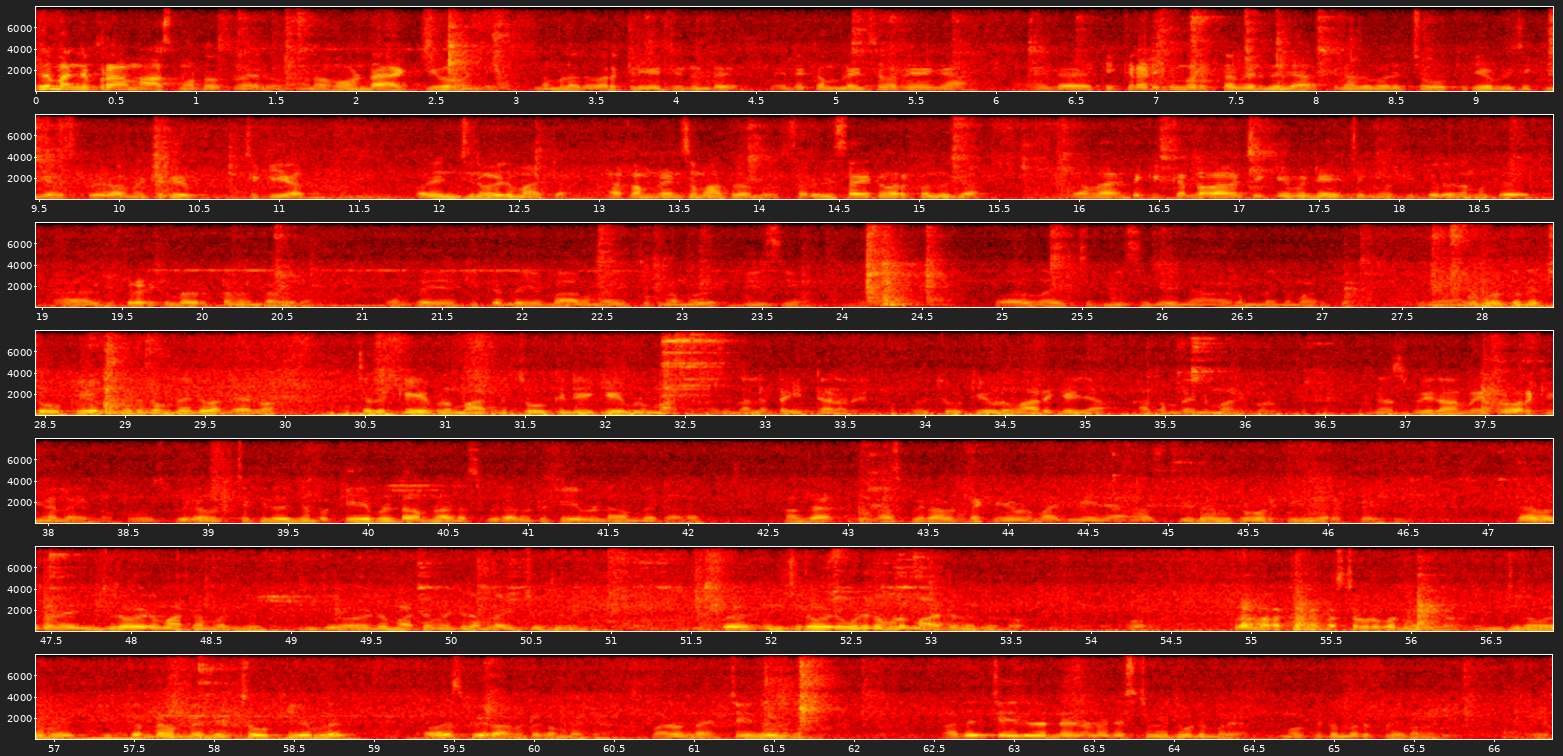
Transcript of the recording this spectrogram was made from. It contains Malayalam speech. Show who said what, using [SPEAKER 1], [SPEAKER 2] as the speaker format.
[SPEAKER 1] ഇത് മഞ്ഞപ്പുറ മാസ് മോട്ടോഴ്സ് എന്നായിരുന്നു. നമ്മുടെ ഹോണ്ട ആക്റ്റീവ വണ്ടി. നമ്മളത് വർക്കിൽ കയറ്റിയിട്ടുണ്ട്. ഇതിന്റെ കംപ്ലയിന്റ്സ് പറഞ്ഞു കഴിഞ്ഞാൽ അതിന്റെ കിക്കർ അടിക്കുമ്പോൾ റിട്ടേൺ വരുന്നില്ല. പിന്നെ അതുപോലെ ചോക്ക് കേബിൾ ചെക്ക് ചെയ്യുക സ്പീഡോമീറ്റർ ചെക്ക് ചെയ്യുക അതുപോലെ എഞ്ചിൻ ഓയിൽ മാറ്റുക. ആ കംപ്ലയിന്റ്സ് മാത്രമേ ഉള്ളൂ. സർവീസ് സർവീസായിട്ട് വർക്കൊന്നുമില്ല നമ്മൾ അതിന്റെ കിക്കറിന്റെ ഭാഗം ചെക്ക് ചെയ്യാൻ വേണ്ടി അയച്ചിരുന്നു. കിക്കർ നമുക്ക് കിക്കർ അടിക്കുമ്പോൾ റിട്ടേൺ ഉണ്ടാവില്ല നമുക്ക് ഈ കിക്കറിന്റെ ഈ ഭാഗം ഒന്ന് അയച്ചിട്ട് നമ്മൾ ഗ്രീസ് ചെയ്യണം. അപ്പോൾ അത് നയിച്ച് ഗ്രീസ് ചെയ്ത് കഴിഞ്ഞാൽ ആ കംപ്ലയിന്റ് മാറിക്കോളും. പിന്നെ അതുപോലെ തന്നെ ചോക്ക് കേബിളിന്റെ ഒരു കംപ്ലയിന്റ് പറഞ്ഞായിരുന്നു. പക്ഷെ അത് കേബിൾ മാറ്റണം ചോക്കിന്റെ ഈ കേബിൾ മാറ്റണം അത് നല്ല ടൈറ്റാണത് അപ്പോൾ ചോക്ക് കേബിൾ മാറിക്കഴിഞ്ഞാൽ ആ കംപ്ലയിന്റ് മാറിക്കോളും. പിന്നെ സ്പീഡോമീറ്റർ വർക്കിംഗ് അല്ലായിരുന്നു. അപ്പോൾ സ്പീഡോമീറ്റർ ചെക്ക് ചെയ്ത് കഴിഞ്ഞപ്പോൾ കേബിളിന്റെ കംപ്ലയിന്റ് സ്പീഡോമീറ്റർ കേബിളിന്റെ കംപ്ലയിന്റ് ആണ്. അപ്പോൾ ആ സ്പീഡോമീറ്ററിന്റെ കേബിൾ മാറ്റി കഴിഞ്ഞാൽ ആ സ്പീഡോമീറ്റർ വർക്കിംഗ് കറക്റ്റ് ആയിരിക്കും അതേപോലെ തന്നെ എഞ്ചിൻ ഓയിൽ മാറ്റാൻ പറ്റിയത് എഞ്ചിൻ ഓയിൽ മാറ്റാൻ വേണ്ടി നമ്മൾ അയച്ചു വെച്ചിട്ടുണ്ട്. അപ്പോൾ എഞ്ചിൻ ഓയിൽ കൂടി നമ്മൾ മാറ്റുന്നുണ്ട് കേട്ടോ. അപ്പോൾ ഇത്രയും വർക്കാണ് കസ്റ്റമർ പറഞ്ഞിട്ടുള്ളത് എഞ്ചിൻ ഓയിൽ കിക്കറിന്റെ കംപ്ലൈന്റ് ചോക്ക് കേബിൾ അതുപോലെ സ്പീഡാമീറ്റർ കംപ്ലൈന്റ് അപ്പോൾ അതൊന്ന് ചെയ്തു വരുന്നുണ്ട്. അത് ചെയ്തു വരുന്നതിനുള്ളൊരു എസ്റ്റിമേറ്റ് കൂടി പറയാം. നോക്കിയിട്ടൊന്ന് റിപ്ലൈ തന്നാൽ മതി. ഓക്കെ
